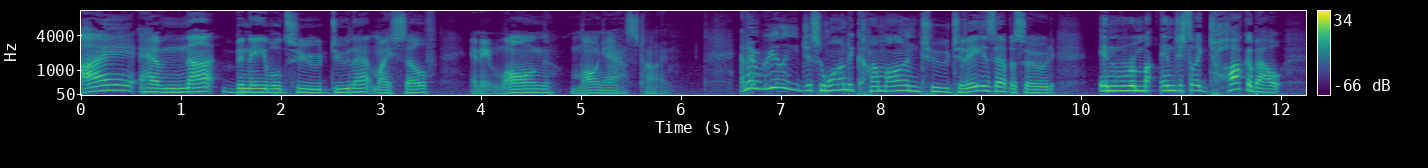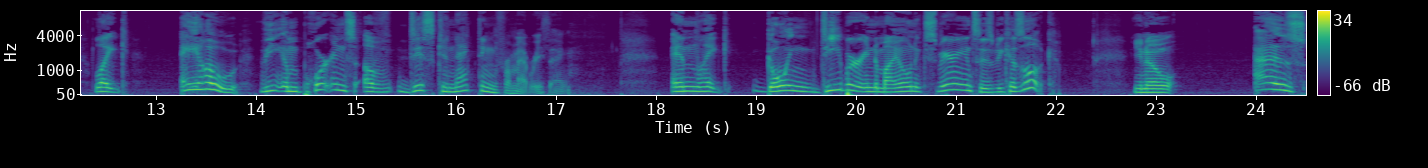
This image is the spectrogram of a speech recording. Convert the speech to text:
I have not been able to do that myself in a long, long ass time. And I really just wanted to come on to today's episode and rem- and just like talk about like ayo the importance of disconnecting from everything. And like going deeper into my own experiences because look, you know, as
